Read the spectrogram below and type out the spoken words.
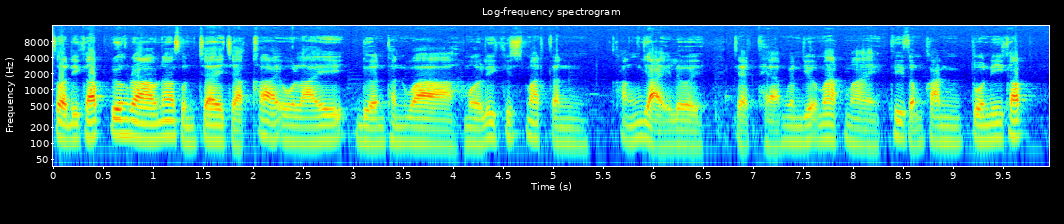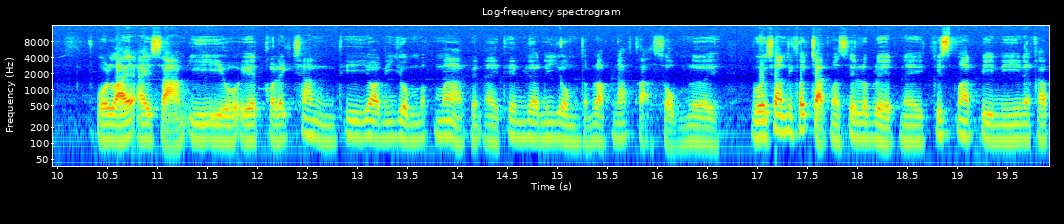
สวัสดีครับ เรื่องราวน่าสนใจจากค่ายโอไลท์เดือนธันวาเมอรี่คริสต์มาสกันครั้งใหญ่เลย แจกแถมกันเยอะมากมาย ที่สำคัญตัวนี้ครับ o l i t e i3 EEOS Collection ที่ยอดนิยมมาก ๆ เป็นไอเทมยอดนิยมสำหรับนักสะสมเลย เวอร์ชันที่เขาจัดมาเซเลบรตในคริสต์มาสปีนี้นะครับ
